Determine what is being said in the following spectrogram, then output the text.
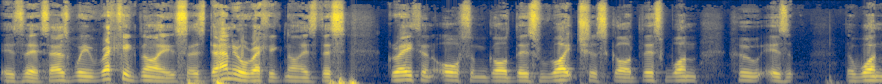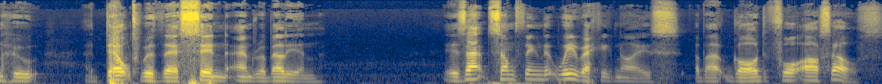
is this as we recognize, as Daniel recognized this great and awesome God, this righteous God, this one who is the one who dealt with their sin and rebellion. Is that something that we recognize about God for ourselves?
